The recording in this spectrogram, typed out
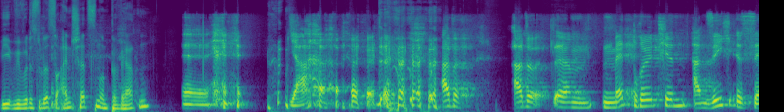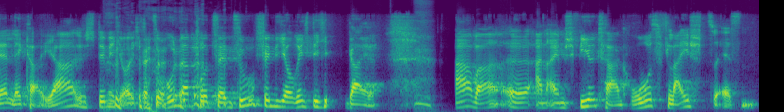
Wie, wie würdest du das so einschätzen und bewerten? Äh, ja. also, also ähm, ein Mettbrötchen an sich ist sehr lecker, ja, stimme ich euch zu 100% zu, finde ich auch richtig geil. Aber äh, an einem Spieltag rohes Fleisch zu essen,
